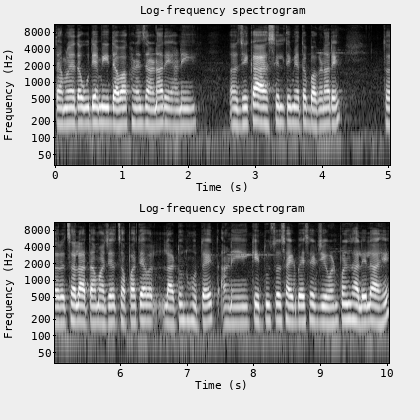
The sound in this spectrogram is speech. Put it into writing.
त्यामुळे आता उद्या मी दवाखान्यात जाणार आहे आणि जे काय असेल ते मी आता बघणार आहे. तर चला आता माझ्या चपात्या लाटून होत आहेत आणि केतूचं साईड बाय साईड जेवण पण झालेलं आहे.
